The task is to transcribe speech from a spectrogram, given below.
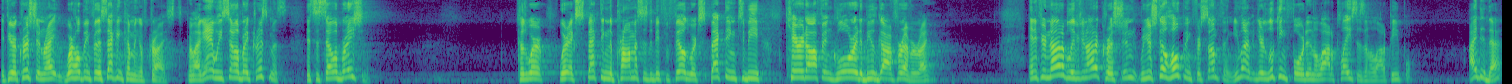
If you're a Christian, right, we're hoping for the second coming of Christ. We're like, hey, we celebrate Christmas. It's a celebration. Because we're, we're expecting the promises to be fulfilled. We're expecting to be carried off in glory to be with God forever, right? And if you're not a believer, if you're not a Christian, you're still hoping for something. You might, you're looking for it in a lot of places and a lot of people. I did that.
